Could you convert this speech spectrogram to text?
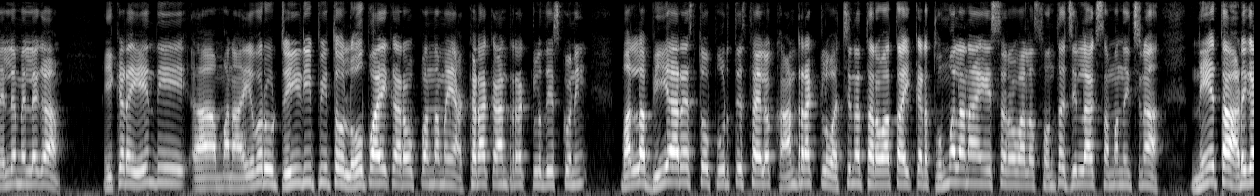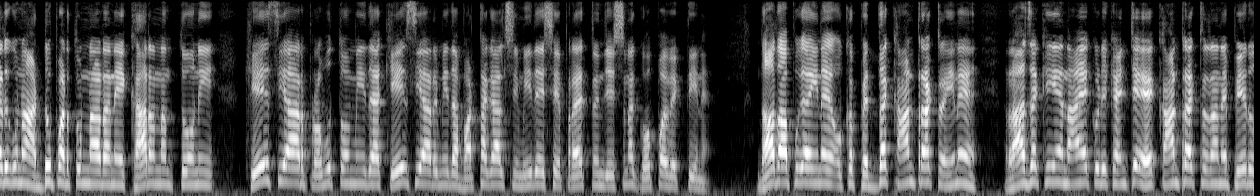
మెల్లమెల్లగా ఇక్కడ ఏంది? మన ఎవరు టీడీపీతో లోపాయికార ఒప్పందమై అక్కడ కాంట్రాక్టులు తీసుకొని మళ్ళీ బీఆర్ఎస్తో పూర్తి స్థాయిలో కాంట్రాక్టులు వచ్చిన తర్వాత ఇక్కడ తుమ్మల నాగేశ్వరరావు వాళ్ళ సొంత జిల్లాకు సంబంధించిన నేత అడుగడుగున అడ్డుపడుతున్నాడనే కారణంతో కేసీఆర్ ప్రభుత్వం మీద కేసీఆర్ మీద బట్టగాల్చి మీదేసే ప్రయత్నం చేసిన గొప్ప వ్యక్తినే. దాదాపుగా ఆయన ఒక పెద్ద కాంట్రాక్టర్ ఆయన రాజకీయ నాయకుడి కంటే కాంట్రాక్టర్ అనే పేరు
